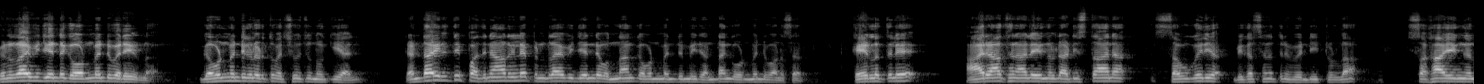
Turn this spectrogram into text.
പിണറായി വിജയന്റെ ഗവൺമെന്റ് വരെയുള്ള ഗവൺമെന്റുകൾ എടുത്ത് പരിശോധിച്ച് നോക്കിയാൽ രണ്ടായിരത്തി പതിനാറിലെ പിണറായി വിജയന്റെ ഒന്നാം ഗവൺമെന്റും ഈ രണ്ടാം ഗവൺമെന്റുമാണ് സർ. കേരളത്തിലെ ആരാധനാലയങ്ങളുടെ അടിസ്ഥാന സൗകര്യ വികസനത്തിന് വേണ്ടിയിട്ടുള്ള സഹായങ്ങൾ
